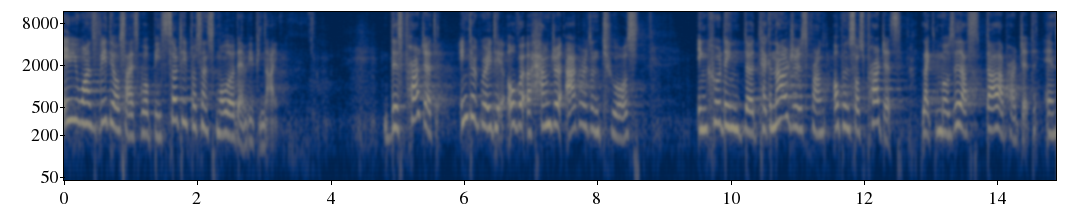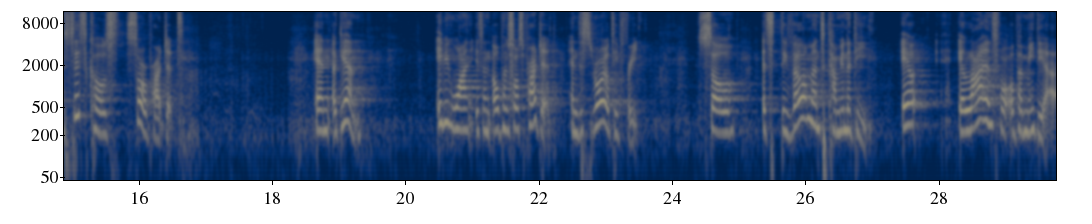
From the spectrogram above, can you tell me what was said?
AV1's video size will be 30% smaller than VP9. This project integrated over 100 algorithm tools, including the technologies from open source projects like Mozilla's Daala project and Cisco's Thor project. And again, AV1 is an open source project and is royalty free. So its development community, Alliance for Open Media,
